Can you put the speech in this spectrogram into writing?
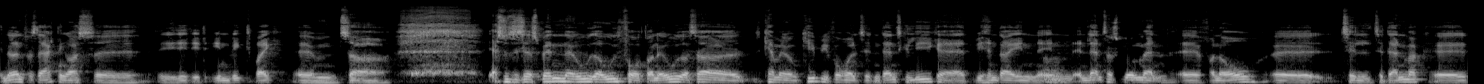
en noget en forstærkning også øh, i, i, i en vigtig brik. Øh, så jeg synes, det ser spændende ud og udfordrende ud, og så kan man jo kigge i forhold til den danske liga, at vi henter en, mm. en, en landsholdsmålmand øh, fra Norge øh, til, til Danmark. Øh,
